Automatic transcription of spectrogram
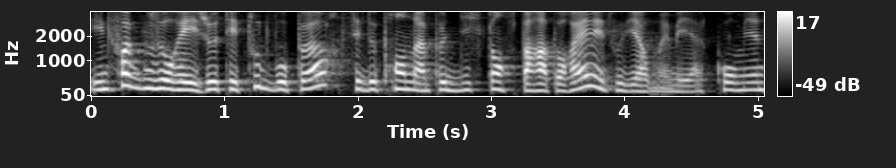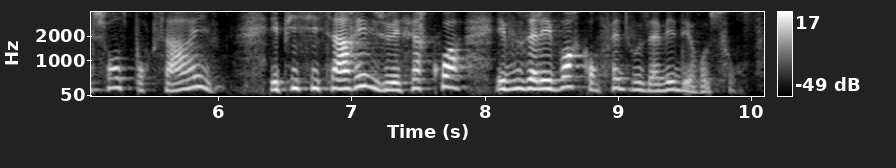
Et une fois que vous aurez jeté toutes vos peurs, c'est de prendre un peu de distance par rapport à elle et de vous dire mais il y a combien de chances pour que ça arrive? Et puis si ça arrive, je vais faire quoi? Et vous allez voir qu'en fait, vous avez des ressources.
